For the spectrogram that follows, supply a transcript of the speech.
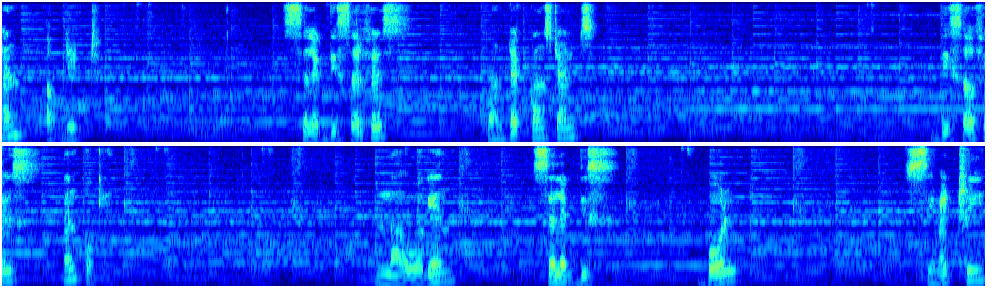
and update. Select this surface contact constraints. This surface and ok. Now again select this bolt symmetry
